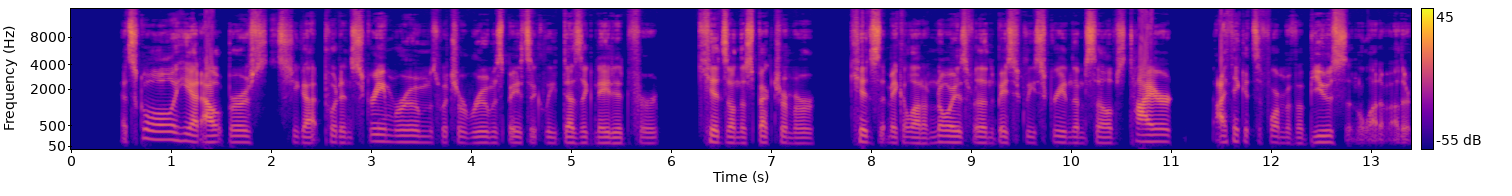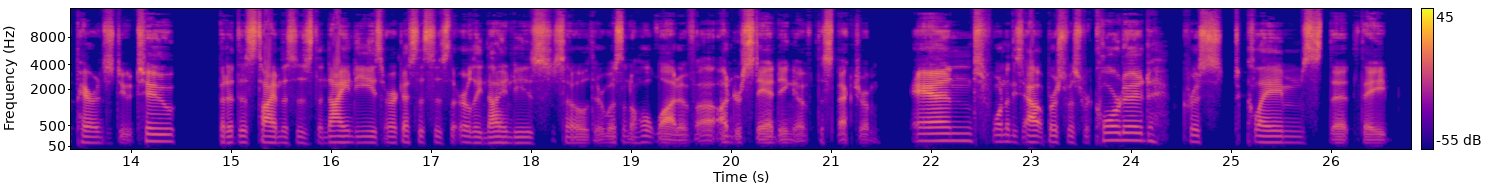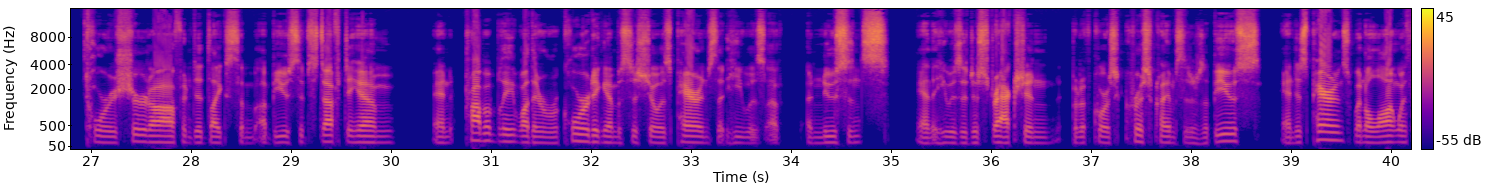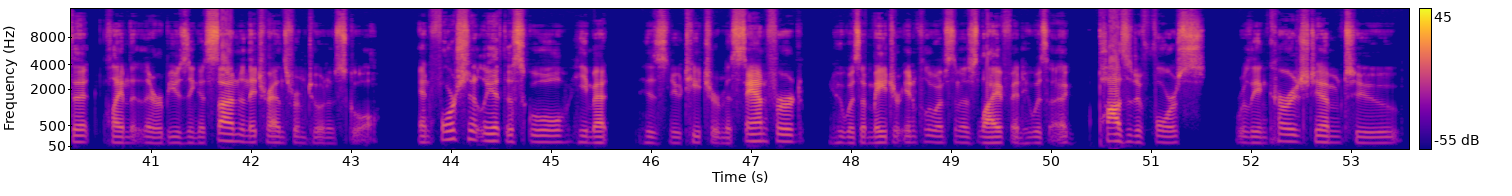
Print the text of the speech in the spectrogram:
at school he had outbursts he got put in scream rooms which are rooms basically designated for kids on the spectrum or kids that make a lot of noise for them to basically scream themselves tired I think it's a form of abuse, and a lot of other parents do too. But at this time, this is the 90s, or I guess this is the early 90s, so there wasn't a whole lot of uh, understanding of the spectrum. And one of these outbursts was recorded. Chris claims that they tore his shirt off and did like some abusive stuff to him. And probably while they were recording him was to show his parents that he was a, a nuisance and that he was a distraction. But of course, Chris claims that was abuse. And his parents went along with it, claimed that they were abusing his son, and they transferred him to a new school. And fortunately, at this school, he met his new teacher, Miss Sanford, who was a major influence in his life and who was a positive force, really encouraged him to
